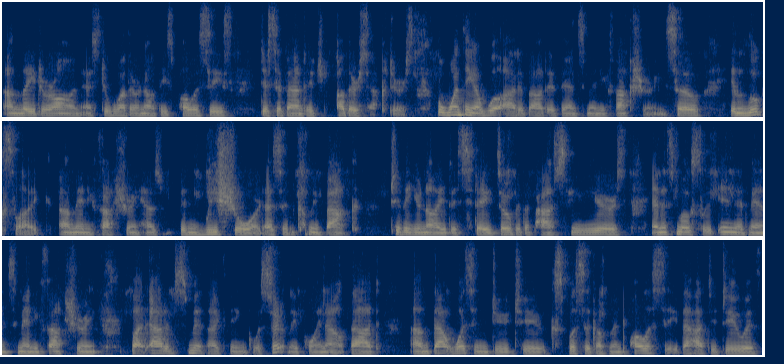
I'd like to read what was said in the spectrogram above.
um, later on as to whether or not these policies disadvantage other sectors. But one thing I will add about advanced manufacturing. So it looks like uh, manufacturing has been reshored, as in coming back to the United States over the past few years, and it's mostly in advanced manufacturing. But Adam Smith, I think, will certainly point out that um, that wasn't due to explicit government policy. That had to do with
